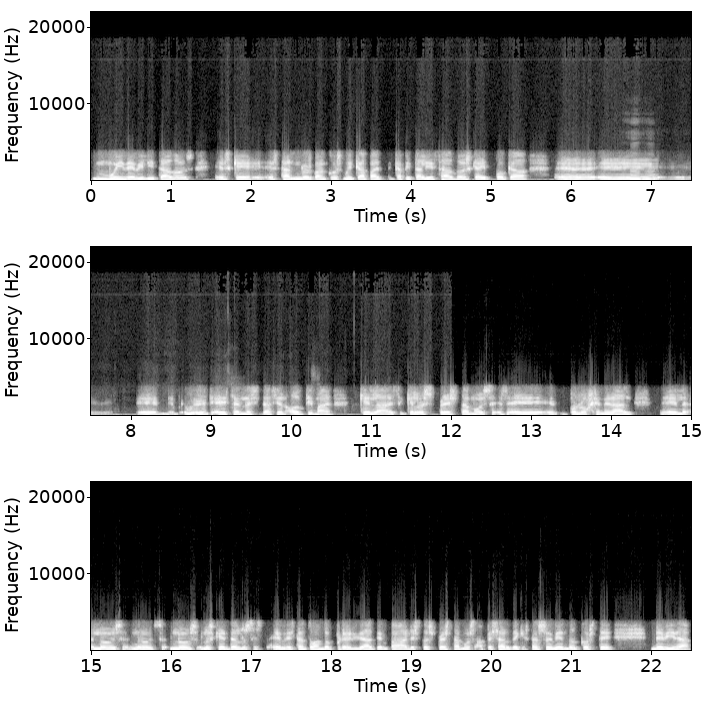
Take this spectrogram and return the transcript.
muy debilitados, es que están los bancos muy capitalizados, que hay poca... Eh, eh, eh, está en una situación óptima, que, las, que los préstamos, eh, por lo general, los, los, los, los, clientes los están tomando prioridad en pagar estos préstamos a pesar de que está subiendo el coste de vida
